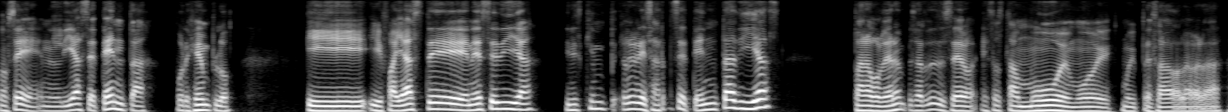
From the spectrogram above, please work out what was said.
no sé, en el día 70 por ejemplo y, y fallaste en ese día, tienes que regresarte 70 días para volver a empezar desde cero. Eso está muy, muy, muy pesado, la verdad.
